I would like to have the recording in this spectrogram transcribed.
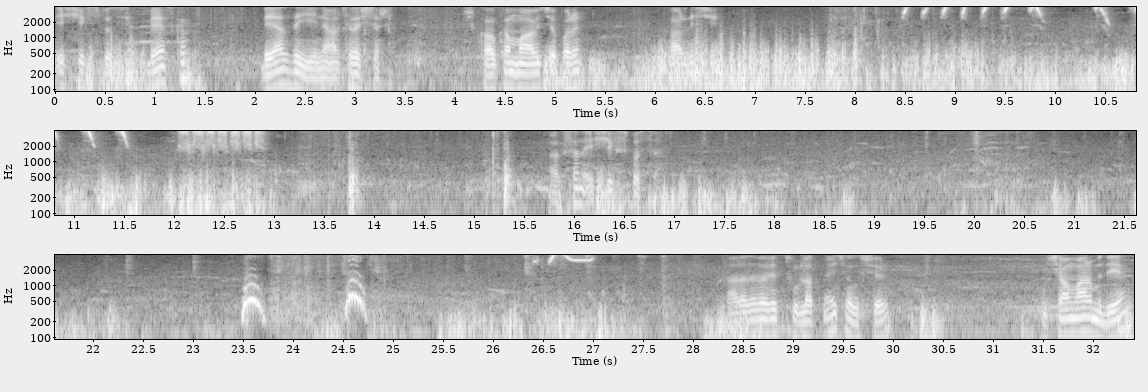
Eşek sıpası. Beyaz kalk. Beyaz da yeni arkadaşlar. Şu kalkan mavi çaparın kardeşi. Baksana eşek sıpası. Arada böyle turlatmaya çalışıyorum. Uçan var mı diye.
